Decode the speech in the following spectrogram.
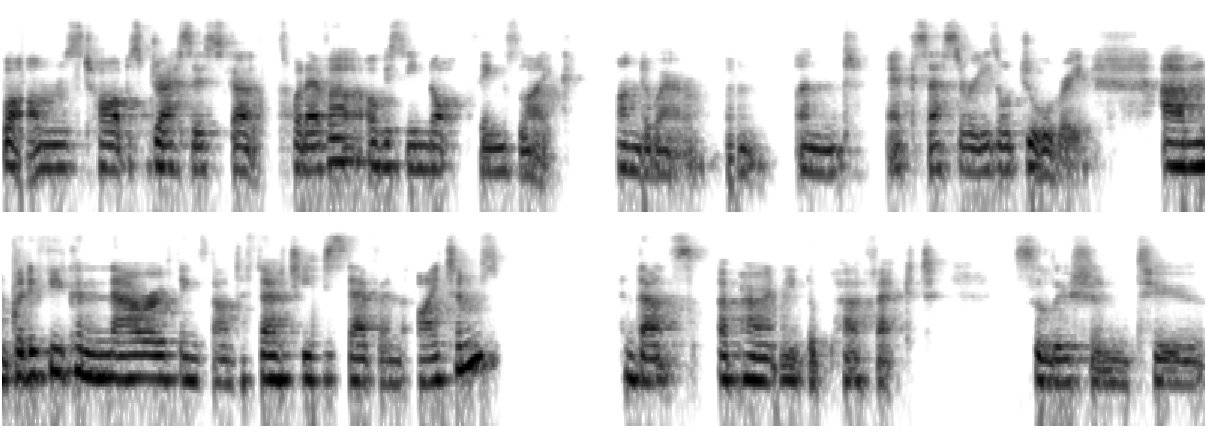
bottoms tops dresses skirts whatever. Obviously not things like underwear and, and accessories or jewelry. Um, but if you can narrow things down to 37 items that's apparently the perfect solution to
